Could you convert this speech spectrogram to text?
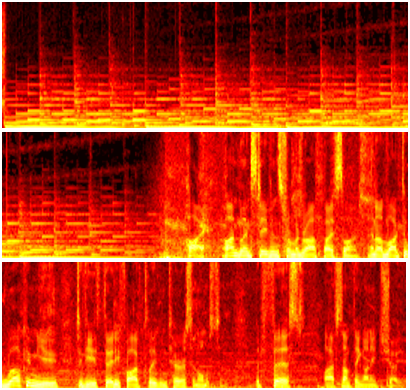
Hi, I'm Glenn Stevens from McGrath Bayside and I'd like to welcome you to view 35 Cleveland Terrace in Ormiston. But first, I have something I need to show you.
